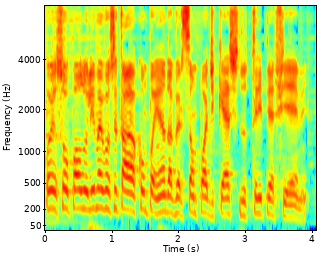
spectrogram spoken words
Oi, eu sou o Paulo Lima e você está acompanhando a versão podcast do Trip FM.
